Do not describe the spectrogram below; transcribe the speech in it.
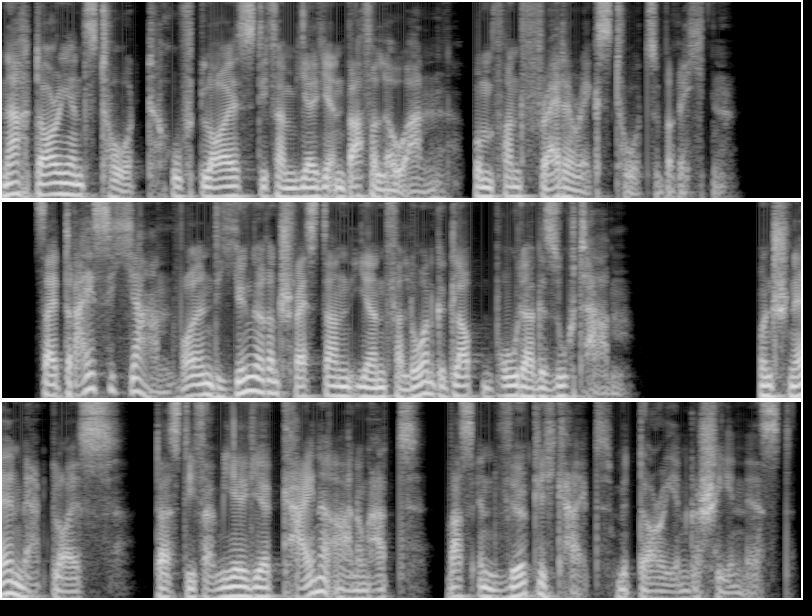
Nach Dorians Tod ruft Lois die Familie in Buffalo an, um von Fredericks Tod zu berichten. Seit 30 Jahren wollen die jüngeren Schwestern ihren verloren geglaubten Bruder gesucht haben. Und schnell merkt Lois, dass die Familie keine Ahnung hat, was in Wirklichkeit mit Dorian geschehen ist.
